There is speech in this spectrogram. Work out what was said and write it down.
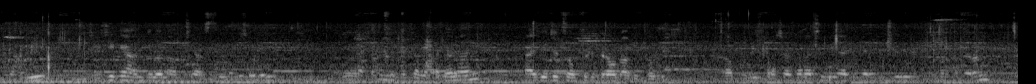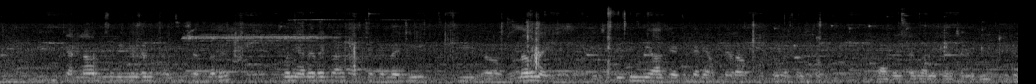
की आम्ही जे जे काही आंदोलनं आमची असतील ती सगळी अ, आणि कायद्याच्या चौकटीत राहून आम्ही करू पोलीस प्रशासनाशी मी या ठिकाणी दिलेली त्यांना आमचं निवेदन पोहोचू शकलं नाही पण येणाऱ्या काळात आमच्याकडनं ही होणार नाही याची मी आज या ठिकाणी आपल्याला त्यांच्याकडे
